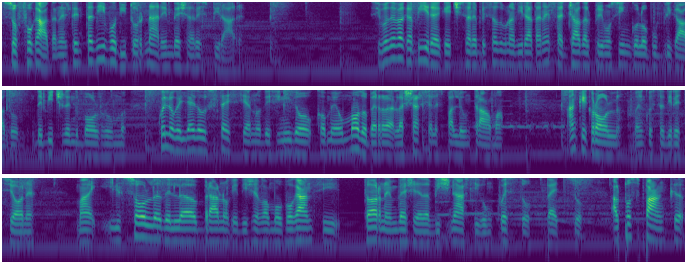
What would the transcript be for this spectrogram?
soffocata nel tentativo di tornare invece a respirare. Si poteva capire che ci sarebbe stata una virata netta già dal primo singolo pubblicato, The Beachland Ballroom, quello che gli idol stessi hanno definito come un modo per lasciarsi alle spalle un trauma. Anche Kroll va in questa direzione, ma il soul del brano che dicevamo poc'anzi torna invece ad avvicinarsi con questo pezzo al post-punk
